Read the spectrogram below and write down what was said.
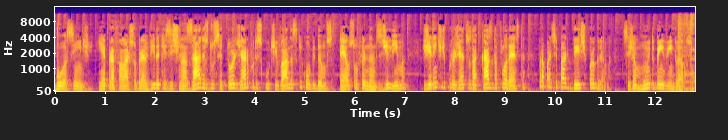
Boa, Cindy. E é para falar sobre a vida que existe nas áreas do setor de árvores cultivadas que convidamos Elson Fernandes de Lima, gerente de projetos da Casa da Floresta, para participar deste programa. Seja muito bem-vindo, Elson.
